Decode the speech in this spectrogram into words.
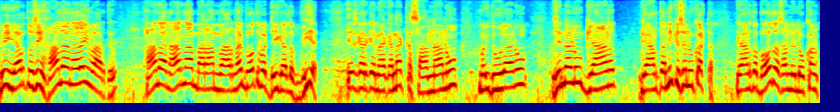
ਵੀ ਯਾਰ ਤੁਸੀਂ ਹਾਂ ਦਾ ਨਾਰਾ ਹੀ ਮਾਰ ਦਿਓ। ਹਾਂ ਦਾ ਨਾਰਾ ਨਾ ਮਾਰਾ ਮਾਰਨਾ ਵੀ ਬਹੁਤ ਵੱਡੀ ਗੱਲ ਹੁੰਦੀ ਹੈ। ਇਸ ਕਰਕੇ ਮੈਂ ਕਹਿੰਦਾ ਕਿਸਾਨਾਂ ਨੂੰ, ਮਜ਼ਦੂਰਾਂ ਨੂੰ, ਜਿਨ੍ਹਾਂ ਨੂੰ ਗਿਆਨ ਗਿਆਨ ਤਾਂ ਨਹੀਂ ਕਿਸੇ ਨੂੰ ਘੱਟ, ਗਿਆਨ ਤਾਂ ਬਹੁਤ ਆ ਸਾਡੇ ਲੋਕਾਂ ਨੂੰ।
